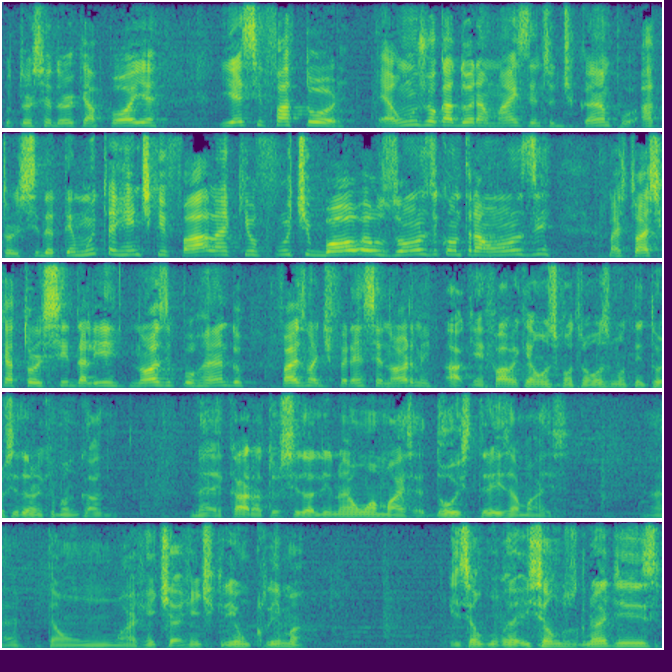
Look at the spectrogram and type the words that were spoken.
o torcedor que apoia. E esse fator é um jogador a mais dentro de campo, a torcida. Tem muita gente que fala que o futebol é os 11 contra 11, mas tu acha que a torcida ali, nós empurrando, faz uma diferença enorme? Ah, quem fala que é 11 contra 11 não tem torcida na arquibancada. Né? Cara, a torcida ali não é um a mais, é dois, três a mais. Né? Então a gente, a gente cria um clima. Isso é um, isso é um dos grandes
